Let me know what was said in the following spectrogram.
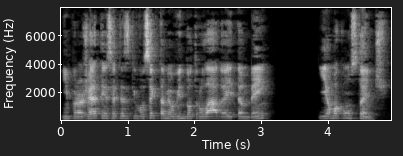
em projeto, tenho certeza que você que está me ouvindo do outro lado aí também, e é uma constante.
